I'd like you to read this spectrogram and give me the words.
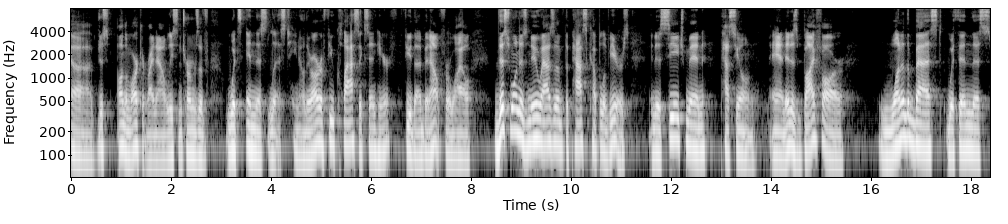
uh, just on the market right now, at least in terms of what's in this list. You know, there are a few classics in here, a few that have been out for a while. This one is new as of the past couple of years. It is CH Men Passion, and it is by far one of the best within this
